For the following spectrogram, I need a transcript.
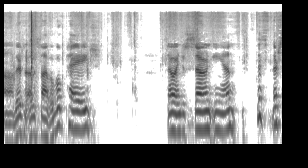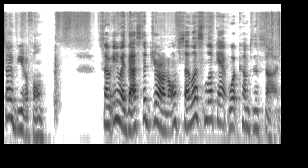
Uh, there's the other side of a book page. So and just sewn in. This, they're so beautiful. So anyway, that's the journal. So let's look at what comes inside.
